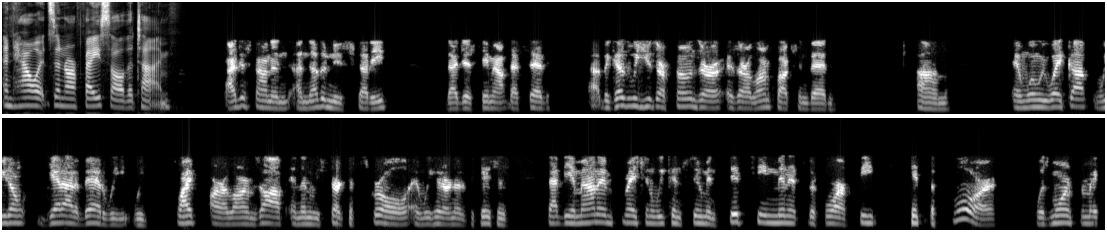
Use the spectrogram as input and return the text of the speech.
and how it's in our face all the time. I just found an, another new study that just came out that said uh, because we use our phones our, as our alarm clocks in bed, um, and when we wake up, we don't get out of bed. We we swipe our alarms off and then we start to scroll and we hit our notifications, that the amount of information we consume in 15 minutes before our feet hit the floor was more information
